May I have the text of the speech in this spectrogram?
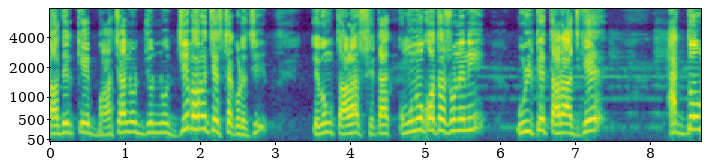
তাদেরকে বাঁচানোর জন্য যেভাবে চেষ্টা করেছি এবং তারা সেটা কোনো কথা শোনেনি, উল্টে তারা আজকে একদম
